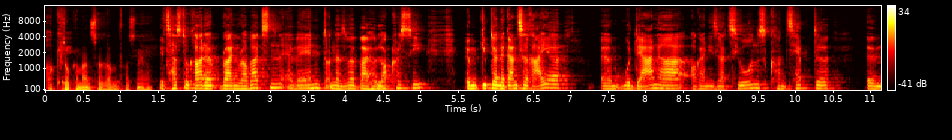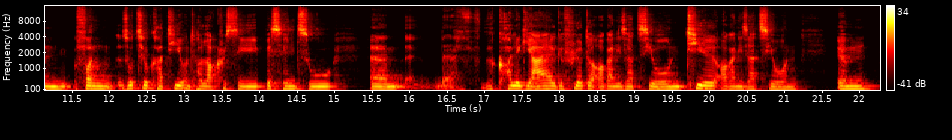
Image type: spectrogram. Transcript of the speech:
Okay. So kann man es zusammenfassen. Ja. Jetzt hast du gerade Brian Robertson erwähnt und dann sind wir bei Holocracy ähm, gibt ja eine ganze Reihe ähm, moderner Organisationskonzepte ähm, von Soziokratie und Holocracy bis hin zu ähm, äh, kollegial geführte Organisation, Thiel-Organisation. Ähm,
